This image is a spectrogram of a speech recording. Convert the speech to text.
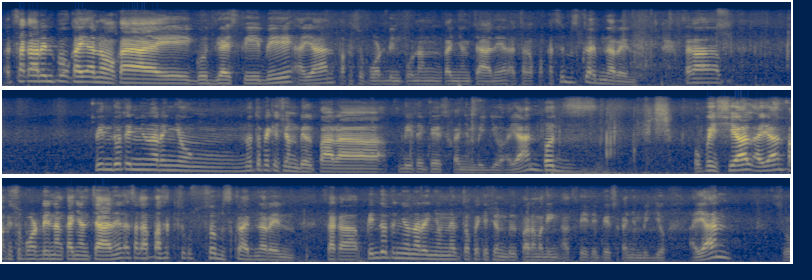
At saka rin po kay ano, kay Good Guys TV. Ayan, paki-support din po ng kanyang channel at saka paki-subscribe na rin. Saka pindutin nyo na rin yung notification bell para updated kayo sa kanyang video. Ayan. Goods. Official. Ayan, pakisupport din ng kanyang channel at saka subscribe na rin. Saka pindutin nyo na rin yung notification bell para maging active kayo sa kanyang video. Ayan. So,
